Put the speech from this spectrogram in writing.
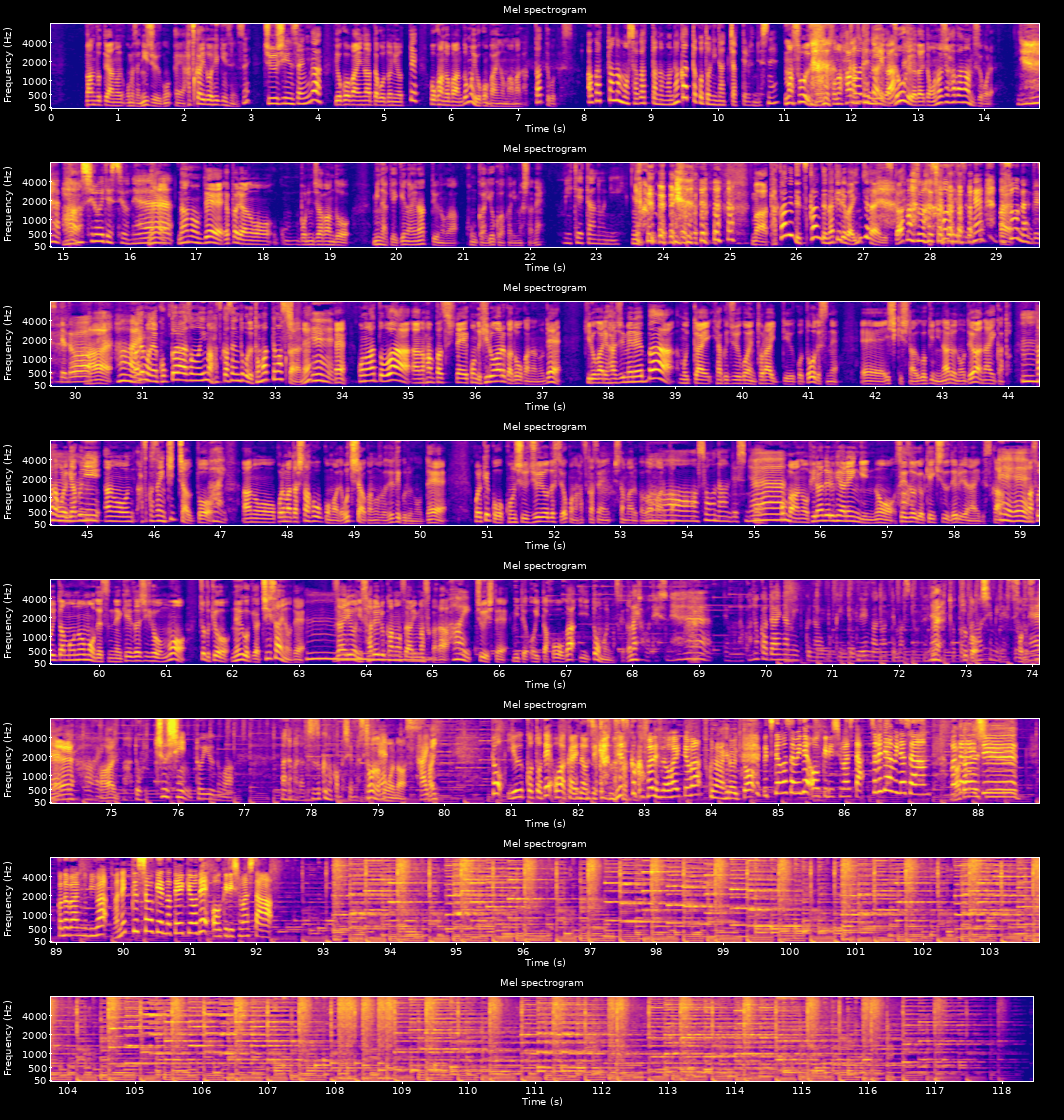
バンドってあの、ごめんなさい、25、えー、20日移動平均線ですね。中心線が横ばいになったことによって、他のバンドも横ばいのままだったってことです。上がったのも下がったのもなかったことになっちゃってるんですね。まあそうですね。この幅自体が、上下が大体同じ幅なんですよ、これ。ねえ、はい、面白いですよねね。なので、やっぱりあの、ボリンジャーバンド見なきゃいけないなっていうのが、今回よくわかりましたね。見てたのに。まあ、高値で掴んでなければいいんじゃないですか？まあまあ、そうですね。まあ、そうなんですけど。はい。はい、まあ、でもね、ここからその今、20日線のところで止まってますからね。えええこの後は、あの、反発して、今度広がるかどうかなので、広がり始めれば、もう一回115円トライっていうことをですね、えー、意識した動きになるのではないかと。ただこれ逆に、あの、20日線切っちゃうと、はい、あの、これまた下方向まで落ちちゃう可能性が出てくるので、これ結構今週重要ですよ、この20日線下回るか上回るか。ああ、そうなんですね。今晩あの、フィラデルフィア連銀の製造業景気指数出るじゃないですか。はい、まあそういったものもですね、経済指標も、ちょっと今日値動きが小さいので、材料にされる可能性ありますから、はい、注意して見ておいた方がいいと思いますけどね。そうですね。はい、でもなかなかダイナミックな動きにドル円がなってますのでね、ねちょっと楽しみですよね。そうですね。はい。はい、まあドル中心というのは、まだまだ続くのかもしれませんね。そうだと思います。はい、はいということでお別れのお時間です。ここまでのお相手は福永博之と内田まさでお送りしました。それでは皆さんまた来週。ま、この番組はマネックス証券の提供でお送りしました。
